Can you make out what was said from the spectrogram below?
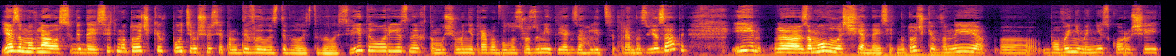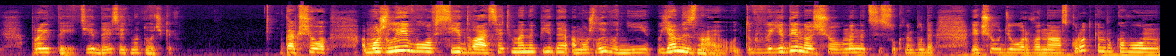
Я замовляла собі 10 моточків, потім щось я там дивилась, дивилась, дивилась відео різних, тому що мені треба було зрозуміти, як взагалі це треба зв'язати. І е, замовила ще 10 моточків. Вони е, повинні мені скоро ще й прийти, ті 10 моточків. Так що, можливо, всі 20 в мене піде, а можливо, ні. Я не знаю. От Єдине, що в мене ці сукня буде, якщо у Dior вона з коротким рукавом,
